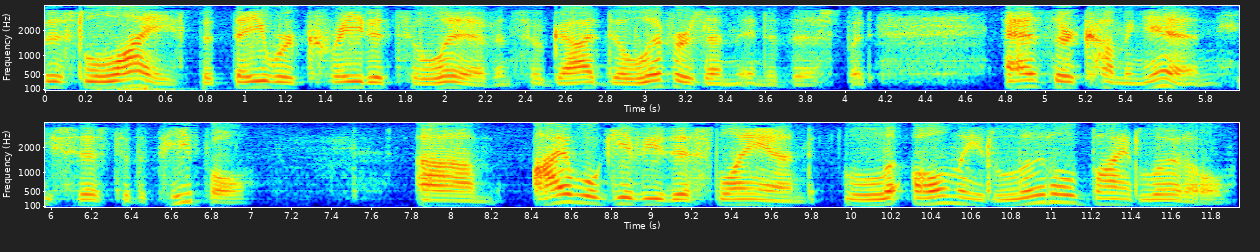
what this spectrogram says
this life that they were created to live, and so God delivers them into this. But as they're coming in, He says to the people, um, "I will give you this land l- only little by little,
